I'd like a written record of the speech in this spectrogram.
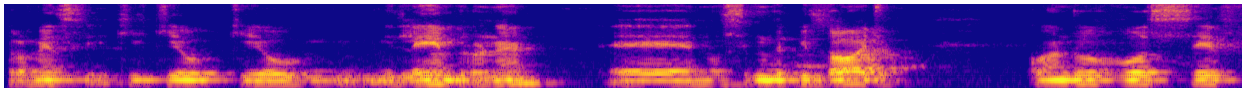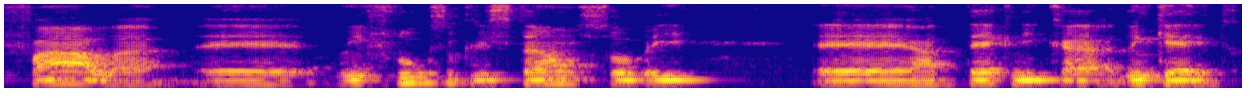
pelo menos que, que, eu, que eu me lembro, né, é, no segundo episódio, quando você fala é, do influxo cristão sobre é, a técnica do inquérito,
